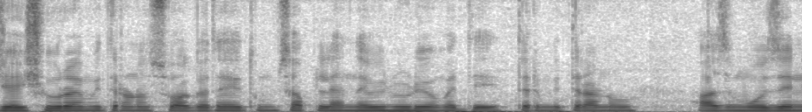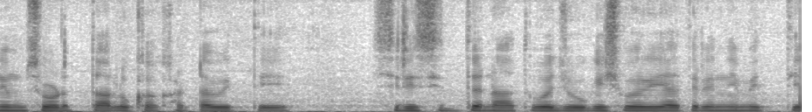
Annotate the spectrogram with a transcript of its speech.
जय शिवराय मित्रांनो स्वागत आहे तुमचं आपल्या नवीन व्हिडिओमध्ये. तर मित्रांनो आज मोजे निमसोड तालुका खटाव येथे श्री सिद्धनाथ व जोगेश्वरी यात्रेनिमित्त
